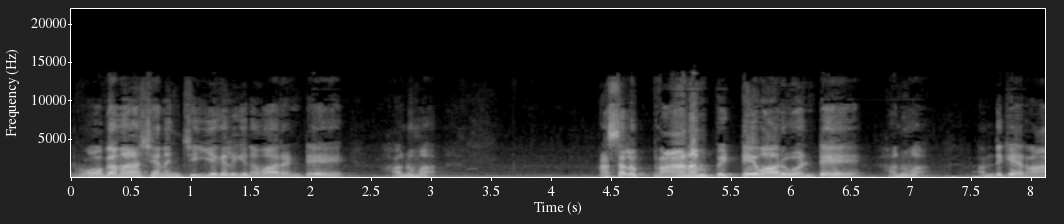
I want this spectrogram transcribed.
రోగనాశనం చెయ్యగలిగిన వారంటే హనుమ. అసలు ప్రాణం పెట్టేవారు అంటే హనుమ. అందుకే రా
